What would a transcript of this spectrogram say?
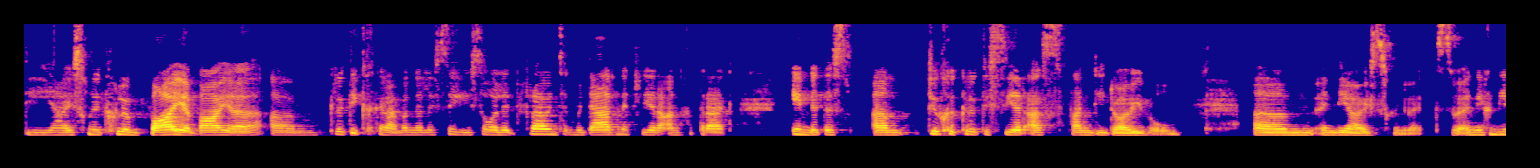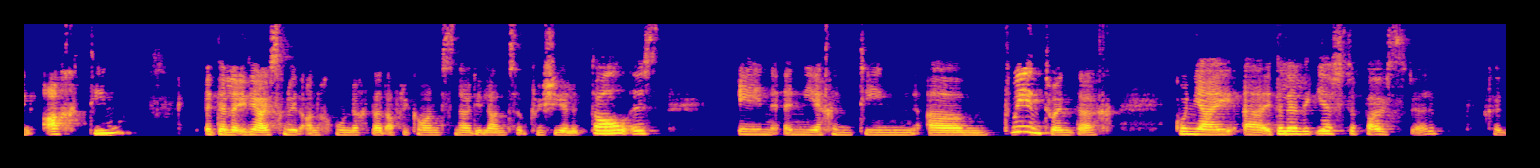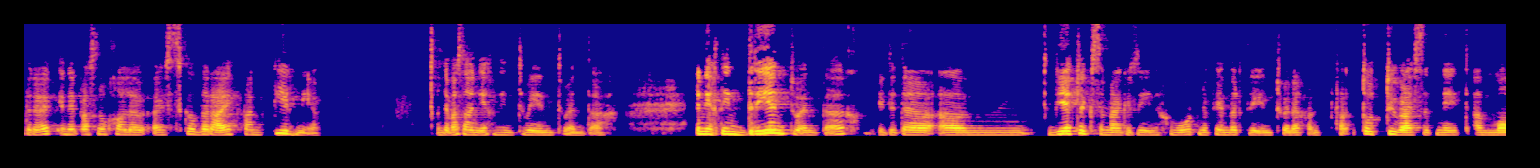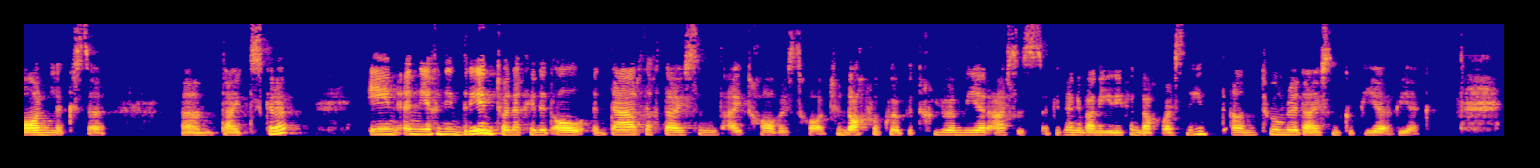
die huisgenoot glo baie baie um kritiek gekry want hulle sê hierso hulle het vrouens in moderne klere aangetrek en dit is um toe gekritiseer as van die duiwel um in die huisgenoot. So in 1918 het hulle die huisgenoot aangekondig dat Afrikaans nou die land se offisiële taal is en in 19 um 22 kon jy uh, het hulle hulle eerste poster gedruk en dit was nog al 'n skildery van Pierneef. En dit was nou in 1922. In 1923 het dit 'n um weeklikse magazine geword November 23 en tot toe was dit net 'n maandelikse um tydskrif. En in 1923 het dit al 30000 uitgawes gehad. Vandag verkoop dit glo meer as ek weet nou nie wanneer hierdie vandag was nie, um 200000 kopieë 'n week.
